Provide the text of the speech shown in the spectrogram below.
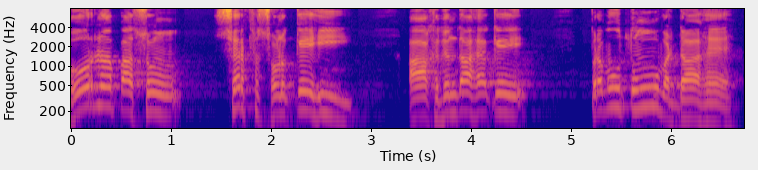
ਹੋਰਨਾਂ ਪਾਸੋਂ ਸਿਰਫ ਸੁਣ ਕੇ ਹੀ ਆਖ ਦਿੰਦਾ ਹੈ ਕਿ ਪ੍ਰਭੂ ਤੂੰ ਵੱਡਾ ਹੈ।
